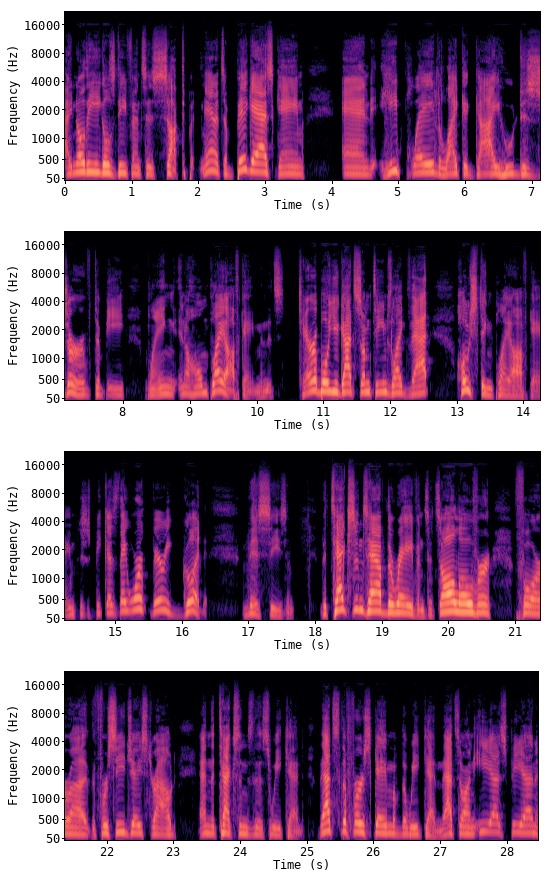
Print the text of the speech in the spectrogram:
I know the Eagles defense has sucked, but man, it's a big ass game. And he played like a guy who deserved to be playing in a home playoff game. And it's terrible you got some teams like that hosting playoff games because they weren't very good this season. The Texans have the Ravens. It's all over for uh, for CJ Stroud and the Texans this weekend. That's the first game of the weekend. That's on ESPN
